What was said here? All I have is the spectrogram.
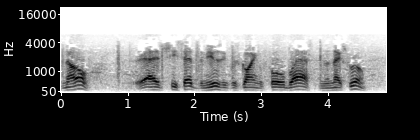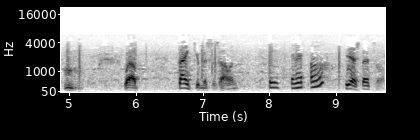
No. As she said, the music was going full blast in the next room. Hmm. Well, thank you, Mrs. Holland. Is that all? Yes, that's all.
